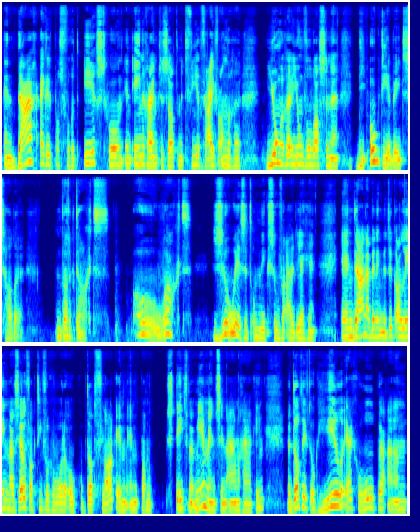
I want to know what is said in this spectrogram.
En daar eigenlijk pas voor het eerst gewoon in één ruimte zat met vier, vijf andere jongeren, jongvolwassenen die ook diabetes hadden. Dat ik dacht, oh wacht, zo is het om niks te hoeven uitleggen. En daarna ben ik natuurlijk alleen maar zelf actiever geworden, ook op dat vlak. En, en kwam steeds met meer mensen in aanraking. Maar dat heeft ook heel erg geholpen aan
